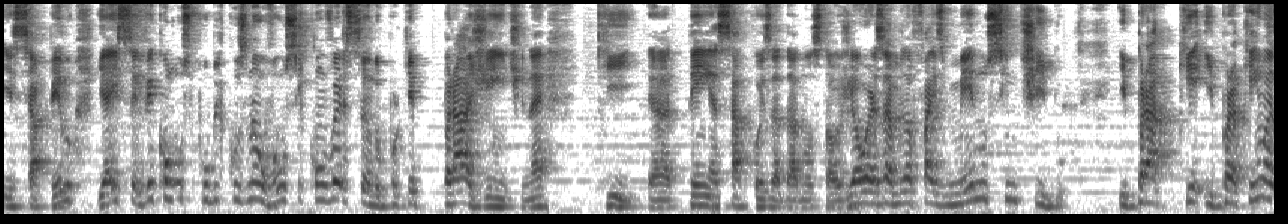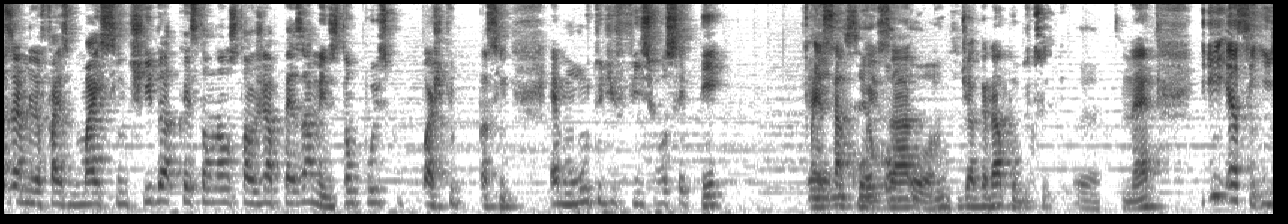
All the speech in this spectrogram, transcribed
esse apelo. E aí você vê como os públicos não vão se conversando, porque pra gente, né, que uh, tem essa coisa da nostalgia, o Ezra Miller faz menos sentido. E para que e para quem o Ezra Miller faz mais sentido, a questão da nostalgia pesa menos. Então, por isso, acho que assim, é muito difícil você ter é, essa coisa de agradar público, é. né? E assim,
